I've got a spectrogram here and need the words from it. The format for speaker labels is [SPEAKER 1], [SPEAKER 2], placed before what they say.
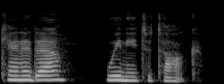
[SPEAKER 1] Canada, we need to talk.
